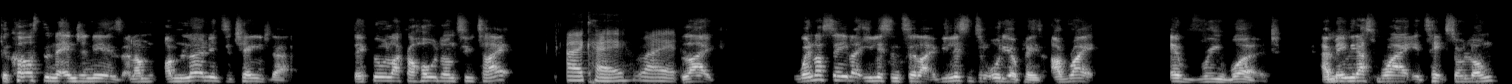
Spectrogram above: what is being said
the cast and the engineers, and I'm I'm learning to change that. They feel like I hold on too tight. Okay, right. Like when I say like you listen to like if you listen to the audio plays, I write every word, and maybe that's why it takes so long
